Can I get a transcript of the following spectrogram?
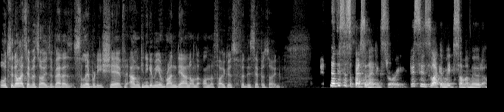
Well, tonight's episode is about a celebrity chef. Um, can you give me a rundown on the on the focus for this episode? Now, this is a fascinating story. This is like a midsummer murder.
